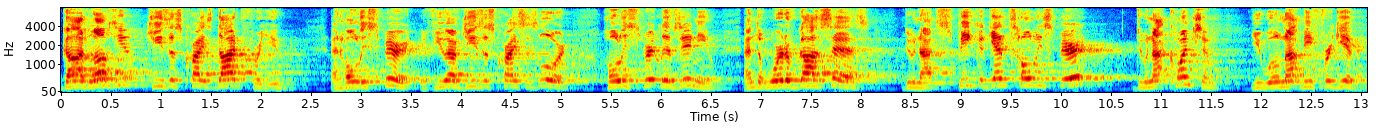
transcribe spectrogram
God loves you, Jesus Christ died for you, and Holy Spirit, if you have Jesus Christ as Lord, Holy Spirit lives in you. And the Word of God says, do not speak against Holy Spirit, do not quench him, you will not be forgiven.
